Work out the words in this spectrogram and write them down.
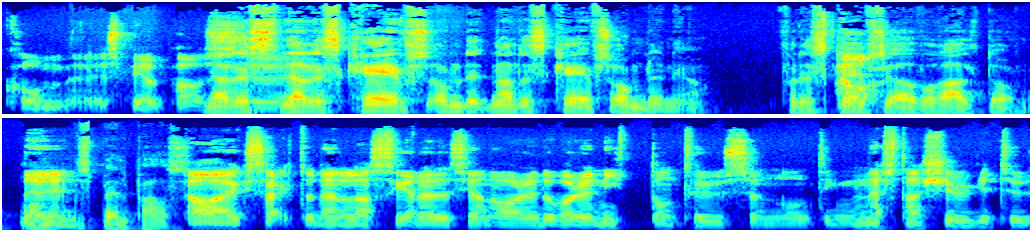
kom, eh, spelpaus... När det, eh, när, det skrevs om det, när det skrevs om den ja. För det skrevs Ja. ju överallt då, om Nej. spelpaus. Ja, exakt. Och den lanserades i januari. Då var det 19 000, någonting, nästan 20 000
